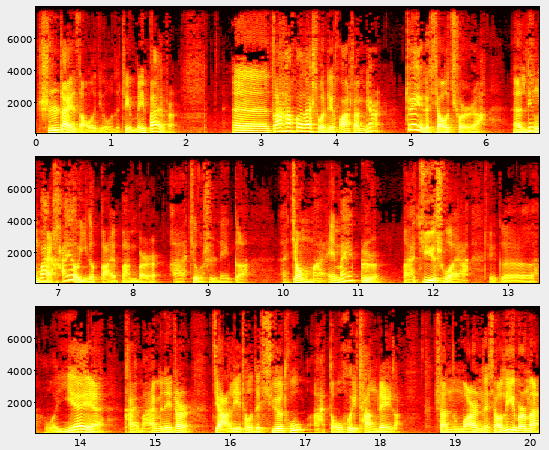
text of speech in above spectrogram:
时代造就的，这没办法。呃，咱还回来说这画扇面这个小曲儿啊，呃，另外还有一个版版本啊，就是那个叫买卖歌啊，据说呀，这个我爷爷。开买卖那阵儿，家里头的学徒啊都会唱这个。山东馆那小里边们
